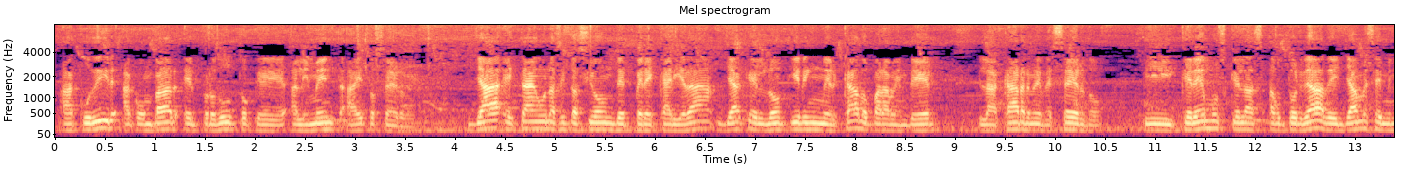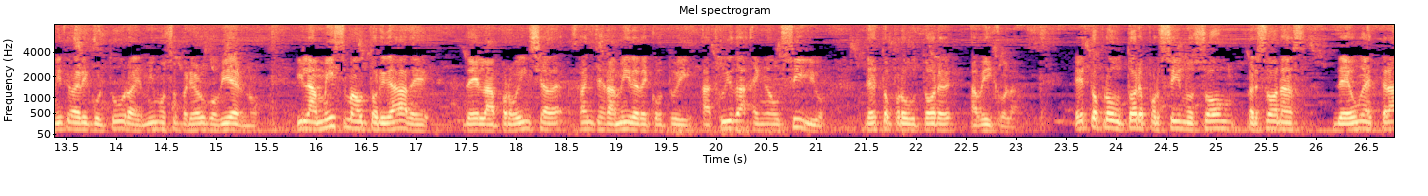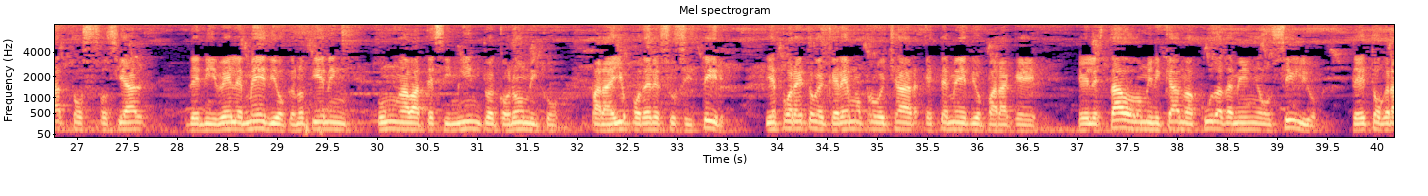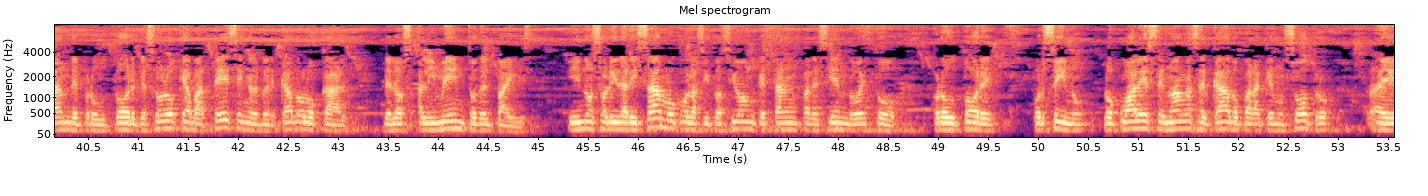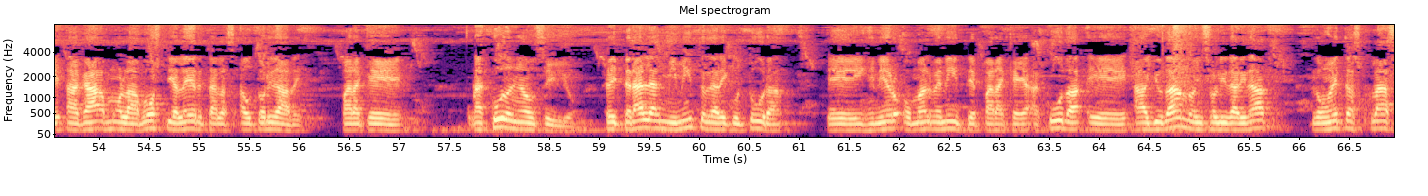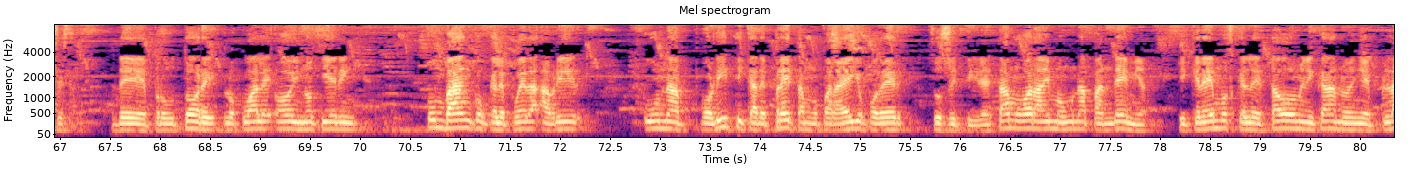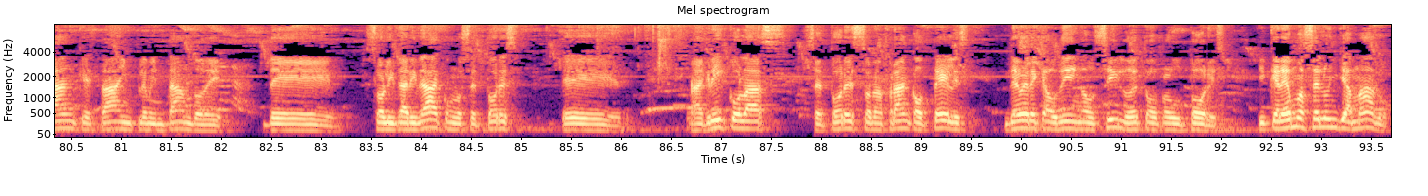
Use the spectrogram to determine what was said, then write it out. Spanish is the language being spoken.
acudir a comprar el producto que alimenta a estos cerdos. Ya están en una situación de precariedad, ya que no tienen mercado para vender la carne de cerdo y queremos que las autoridades, llámese el ministro de Agricultura y el mismo superior gobierno, y la misma autoridad de, la provincia de Sánchez Ramírez de Cotuí, acuda en auxilio de estos productores avícolas. Estos productores porcinos son personas de un estrato social de niveles medios que no tienen un abastecimiento económico para ellos poder subsistir. Y es por esto que queremos aprovechar este medio para que el Estado Dominicano acuda también en auxilio de estos grandes productores que son los que abastecen el mercado local de los alimentos del país. Y nos solidarizamos con la situación que están padeciendo estos productores porcinos, los cuales se nos han acercado para que nosotros eh, hagamos la voz de alerta a las autoridades para que acudan en auxilio. Reiterarle al ministro de Agricultura, eh, ingeniero Omar Benítez, para que acuda eh, ayudando en solidaridad con estas clases de productores, los cuales hoy no tienen un banco que le pueda abrir una política de préstamo para ellos poder subsistir. Estamos ahora mismo en una pandemia y creemos que el Estado Dominicano en el plan que está implementando de, solidaridad con los sectores eh, agrícolas, sectores zona franca, hoteles, debe recaudar en auxilio de estos productores. Y queremos hacerle un llamado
